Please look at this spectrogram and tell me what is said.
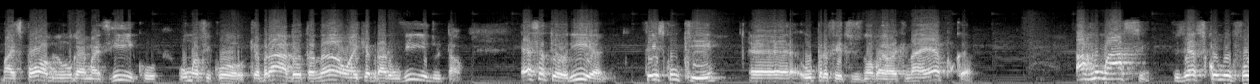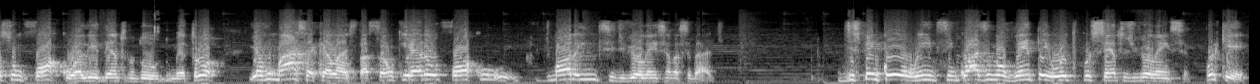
mais pobre, num lugar mais rico, uma ficou quebrada, outra não, aí quebraram um vidro e tal. Essa teoria fez com que é, o prefeito de Nova York, na época, arrumasse, fizesse como fosse um foco ali dentro do, do metrô e arrumasse aquela estação que era o foco de maior índice de violência na cidade. Despencou o índice em quase 98% de violência. Por quê?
